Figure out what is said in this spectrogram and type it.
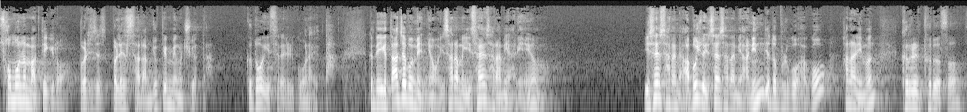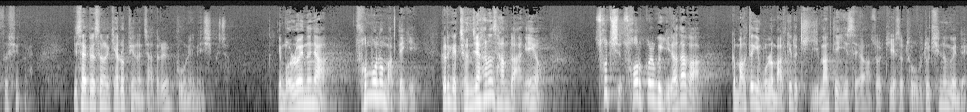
소모는 막대기로 블레셋 사람 600명을 죽였다. 그도 이스라엘을 구원하였다. 근데 이게 따져보면요. 이 사람은 이스라엘 사람이 아니에요. 이스라엘 사람이, 아버지도 이스라엘 사람이 아닌데도 불구하고 하나님은 그를 들어서 쓰신 거예요. 이스라엘 백성을 괴롭히는 자들을 구원해 내신 거죠. 뭘로 했느냐? 소모는 막대기. 그러니까 전쟁하는 사람도 아니에요. 소, 소를 끌고 일하다가 그 막대기, 물론 막기도 긴 막대기 있어요. 소 뒤에서 툭툭 치는 거인데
